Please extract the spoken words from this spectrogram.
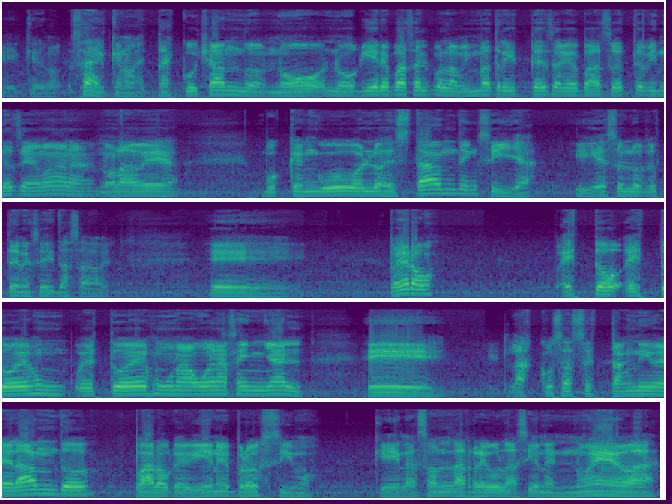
el que o sea, el que nos está escuchando, no, no quiere pasar por la misma tristeza que pasó este fin de semana, no la vea. Busque en Google los standings y ya. Y eso es lo que usted necesita saber. Eh, pero esto, esto es un, esto es una buena señal. Eh, las cosas se están nivelando para lo que viene próximo, que son las regulaciones nuevas,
